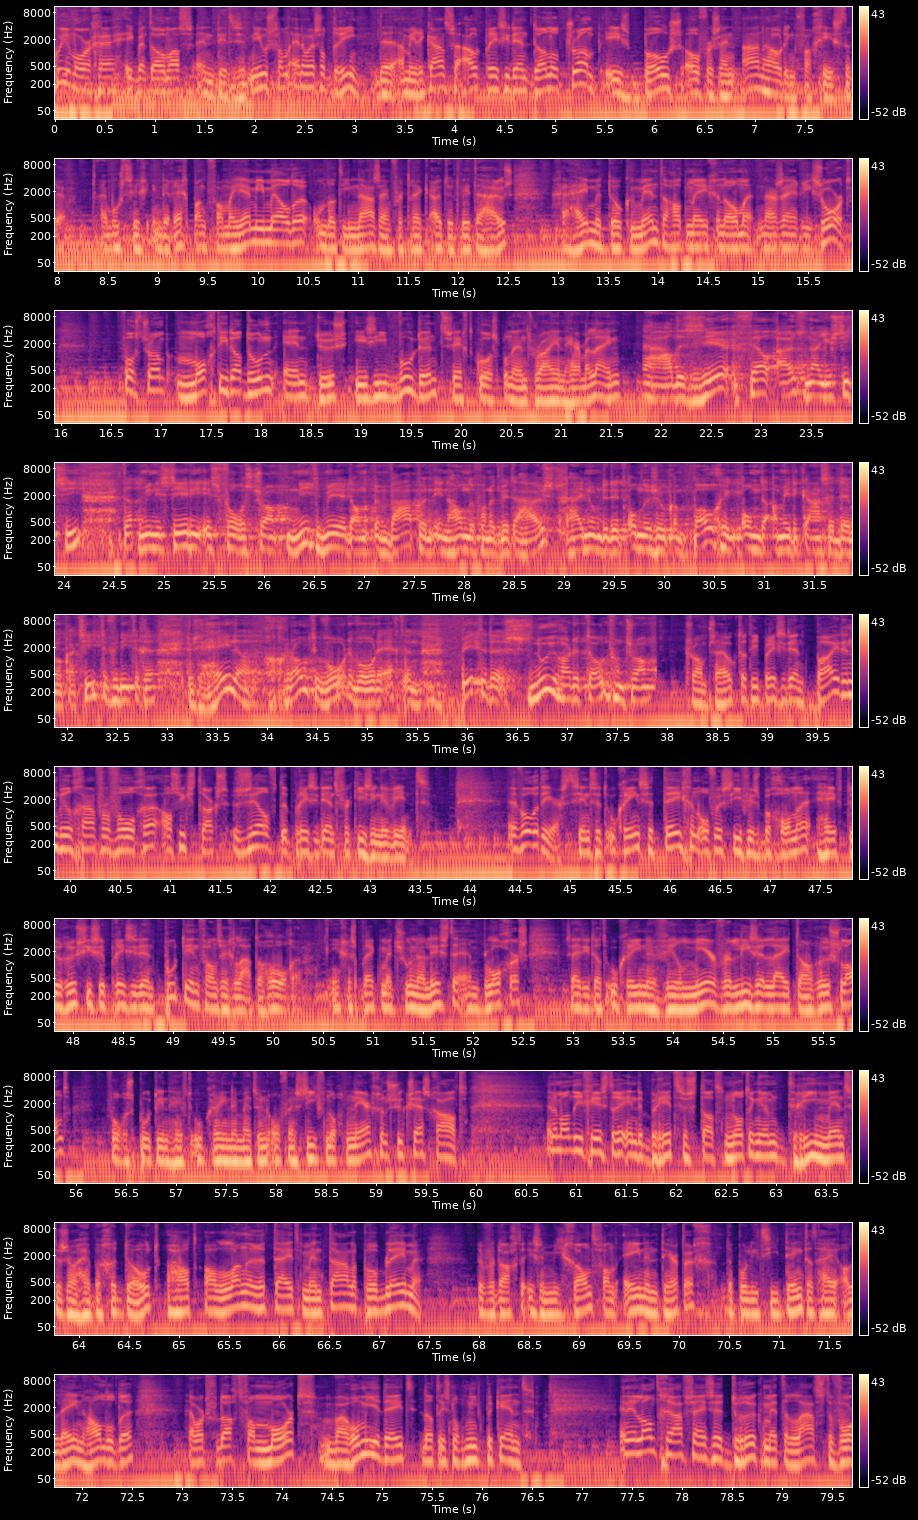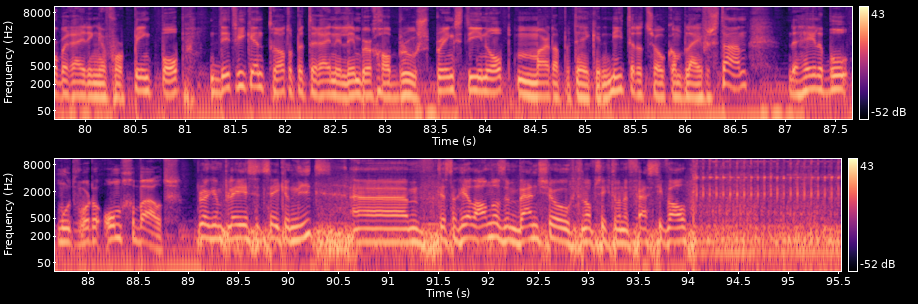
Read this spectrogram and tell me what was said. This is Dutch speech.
Goedemorgen, ik ben Thomas en dit is het nieuws van NOS op 3. De Amerikaanse oud-president Donald Trump is boos over zijn aanhouding van gisteren. Hij moest zich in de rechtbank van Miami melden... omdat hij na zijn vertrek uit het Witte Huis... geheime documenten had meegenomen naar zijn resort. Volgens Trump mocht hij dat doen en dus is hij woedend, zegt correspondent Ryan Hermelijn. Hij haalde zeer fel uit naar justitie. Dat ministerie is volgens Trump niet meer dan een wapen in handen van het Witte Huis. Hij noemde dit onderzoek een poging om de Amerikaanse democratie te vernietigen. Dus hele grote woorden. We horen echt een bittere, snoeiharde toon van Trump. Trump zei ook dat hij president Biden wil gaan vervolgen... als hij straks zelf de presidentsverkiezingen wint. En voor het eerst sinds het Oekraïnse tegenoffensief is begonnen... heeft de Russische president Poetin van zich laten horen. In gesprek met journalisten en bloggers zei hij dat Oekraïne veel meer verliezen leidt dan Rusland. Volgens Poetin heeft Oekraïne met hun offensief nog nergens succes gehad. En de man die gisteren in de Britse stad Nottingham drie mensen zou hebben gedood... had al langere tijd mentale problemen. De verdachte is een migrant van 31. De politie denkt dat hij alleen handelde. Hij wordt verdacht van moord. Waarom hij het deed, dat is nog niet bekend. En in Landgraaf zijn ze druk met de laatste voorbereidingen voor Pinkpop. Dit weekend trad op het terrein in Limburg al Bruce Springsteen op. Maar dat betekent niet dat het zo kan blijven staan. De hele boel moet worden omgebouwd. Plug and play is het zeker niet. Ehm, het is toch heel anders een bandshow ten opzichte van een festival.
